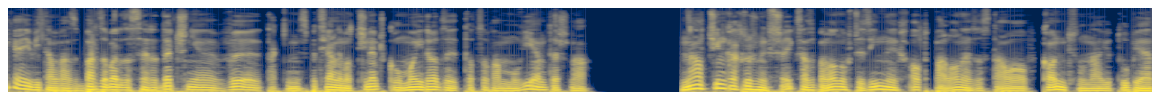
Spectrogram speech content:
Hej, hej, witam Was bardzo, bardzo serdecznie w takim specjalnym odcineczku. Moi drodzy, to co Wam mówiłem też na, na odcinkach różnych Shakesa z balonów czy z innych, odpalone zostało w końcu na YouTubie.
